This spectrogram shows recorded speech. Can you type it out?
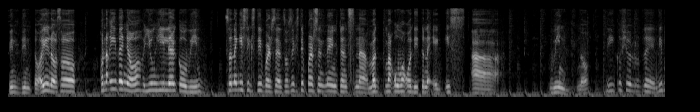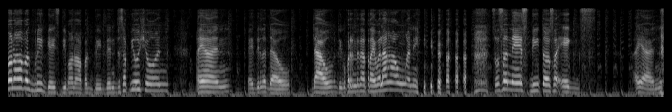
Wind din to. Ayun o. So, kung nakita nyo, yung healer ko wind. So, naging 60%. So, 60% na yung chance na mag makuha ko dito na egg is uh, wind, no? Di ko sure eh. Di pa ako nakapag-breed, guys. Di pa ako nakapag-breed. Then, sa fusion, ayan, pwede na daw. Daw, di ko pa rin natatry. Wala nga akong ano eh. so, sa nest dito, sa eggs, ayan.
